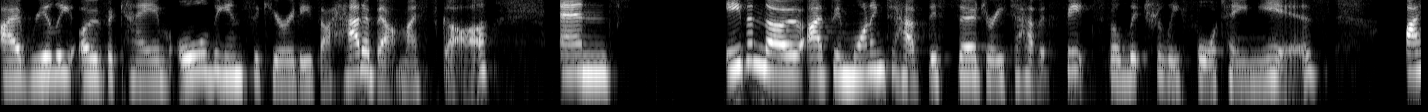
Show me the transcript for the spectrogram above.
I really overcame all the insecurities I had about my scar. And even though I've been wanting to have this surgery to have it fixed for literally 14 years, I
